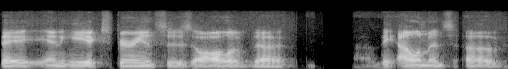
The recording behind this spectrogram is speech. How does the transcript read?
They and he experiences all of the the elements of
